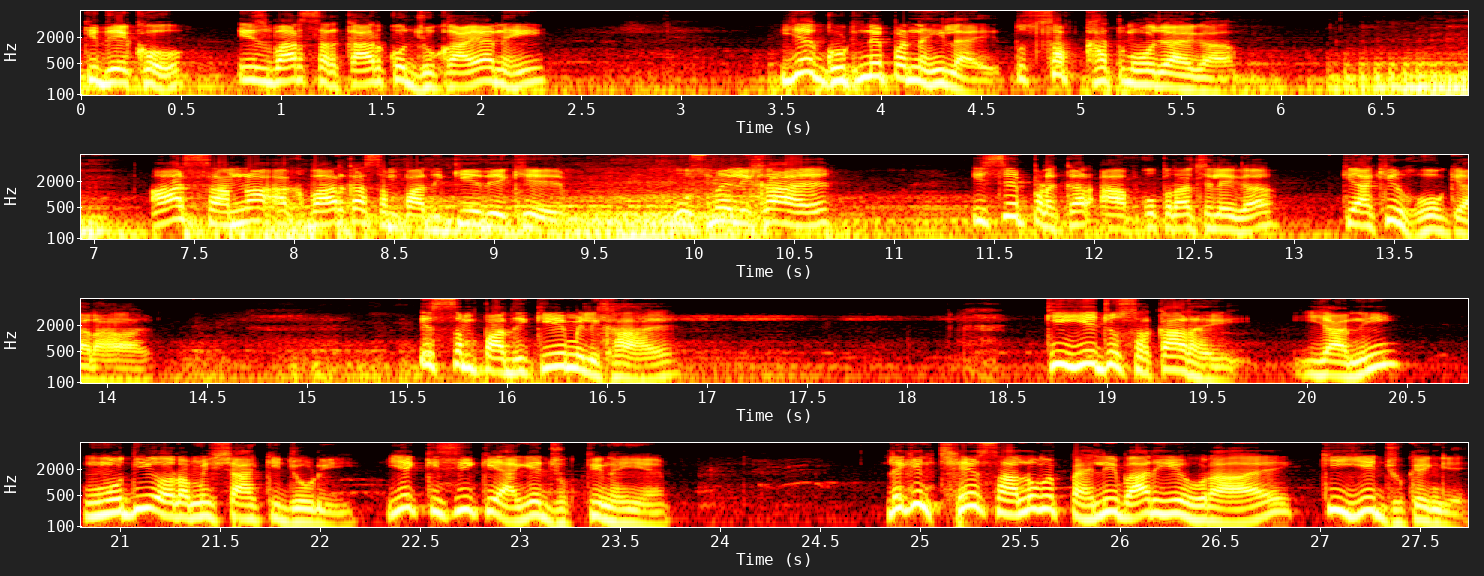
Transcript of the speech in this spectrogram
कि देखो इस बार सरकार को झुकाया नहीं या घुटने पर नहीं लाए तो सब खत्म हो जाएगा। आज सामना अखबार का संपादकीय देखिए, उसमें लिखा है, इसे पढ़कर आपको पता चलेगा कि आखिर हो क्या रहा है। इस संपादकीय में लिखा है कि ये जो सरकार है, यानी मोदी और अमित शाह की जोड़ी, ये किसी के आगे झुकती नहीं है। लेकिन छः सालों में पहली बार ये हो रहा है कि ये झुकेंगे।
